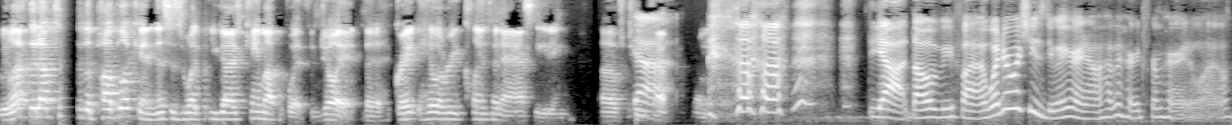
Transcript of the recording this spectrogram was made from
we left it up to the public and this is what you guys came up with enjoy it the great hillary clinton ass eating of Yeah. 2020 yeah, that would be fun. I wonder what she's doing right now. I haven't heard from her in a while.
